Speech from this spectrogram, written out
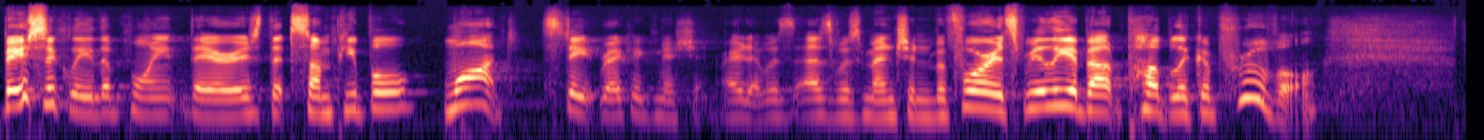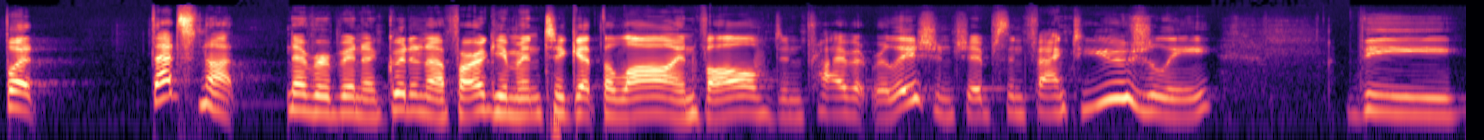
basically the point there is that some people want state recognition, right? It was as was mentioned before, it's really about public approval. But that's not never been a good enough argument to get the law involved in private relationships. In fact, usually the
